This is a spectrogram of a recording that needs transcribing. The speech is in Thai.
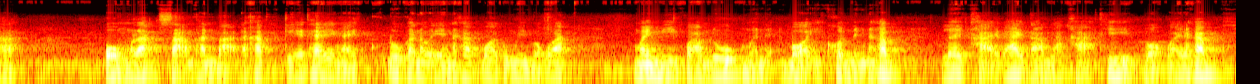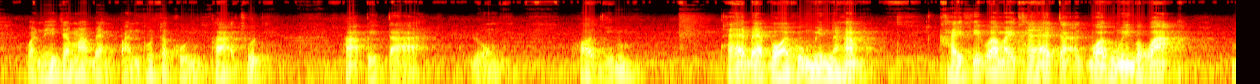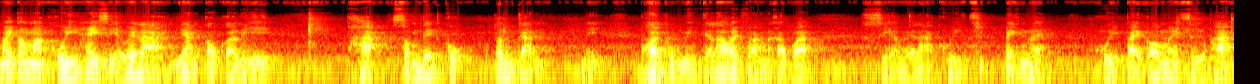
องค์ละ 3,000 บาทนะครับ เก๋แท้ยังไงดูกันเอาเองนะครับ บอยภูมินบอกว่าไม่มีความรู้เหมือนบอยอีกคนหนึ่งนะครับ เลยขายได้ตามราคาที่บอกไว้นะครับ วันนี้จะมาแบ่งปันพุทธคุณพระชุด พระปิตาหลวงพ่อยิ้ม แท้แบบบอยภูมินนะครับ ใครคิดว่าไม่แท้จะบอยภูมินบอกว่า ไม่ต้องมาคุยให้เสียเวลาอย่างเกากาลี พระสมเด็จกุต้นจันทร์นี่บอยภูมินจะเล่าให้ฟังนะครับว่าเสียเวลาคุยชิบเป๋งเลย คุยไปก็ไม่ซื้อพระ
